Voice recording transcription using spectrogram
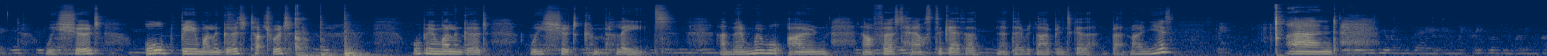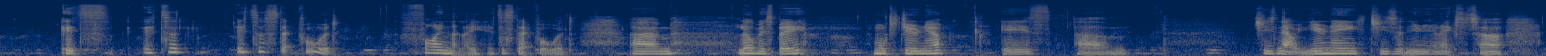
we should, all being well and good, touch wood, all being well and good, we should complete and then we will own our first house together. Now, David and I have been together about nine years and it's it's a it's a step forward. Finally, it's a step forward. Um, Little Miss B, Morti Junior, is um, she's now at uni. She's at uni in Exeter,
